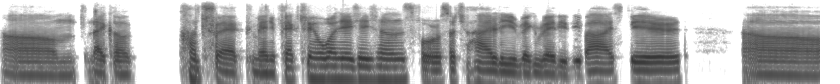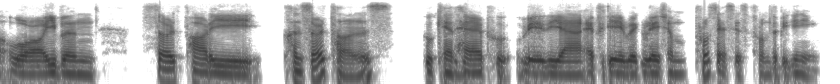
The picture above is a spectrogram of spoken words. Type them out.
um, like a contract manufacturing organizations for such a highly regulated device field, uh, or even third-party consultants who can help with the uh, FDA regulation processes from the beginning.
